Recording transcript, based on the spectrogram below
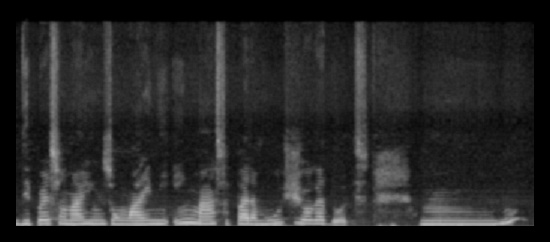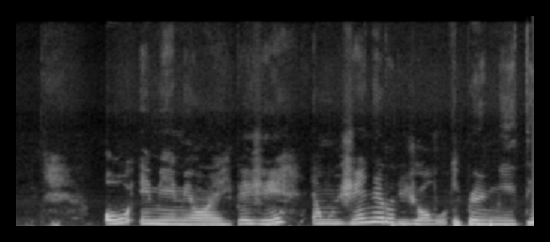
de personagens online em massa para multijogadores. Uhum. O MMORPG é um gênero de jogo que permite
